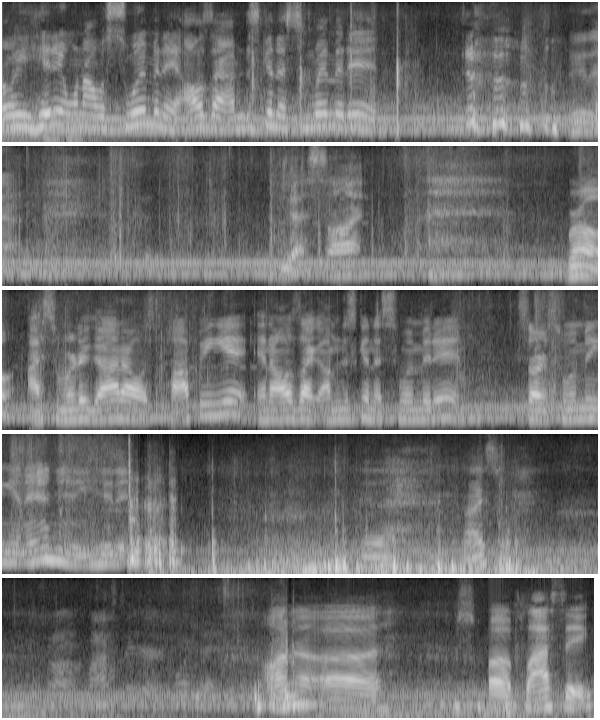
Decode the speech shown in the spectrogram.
Bro, he hit it when I was swimming it. I was like, I'm just gonna swim it in. Look at that. Guys saw it? Bro, I swear to God, I was popping it and I was like, I'm just gonna swim it in. Start swimming it in and he hit it. Yeah, nice one. On a uh, plastic,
